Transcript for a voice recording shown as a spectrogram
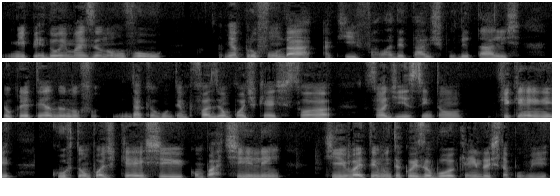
me perdoem, mas eu não vou me aprofundar aqui, falar detalhes por detalhes. Eu pretendo, no, daqui a algum tempo, fazer um podcast só só disso. Então, fiquem aí, curtam o podcast, compartilhem, que vai ter muita coisa boa que ainda está por vir.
